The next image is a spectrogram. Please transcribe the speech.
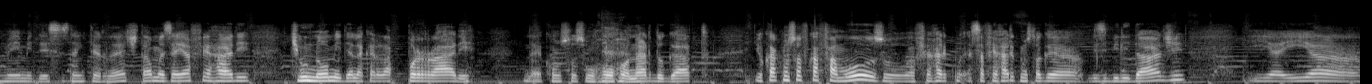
meme desses na internet e tal, mas aí a Ferrari tinha o nome dela, que era Porrari, né, como se fosse um ronronar do gato. E o cara começou a ficar famoso, a Ferrari, essa Ferrari começou a ganhar visibilidade, e aí a,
